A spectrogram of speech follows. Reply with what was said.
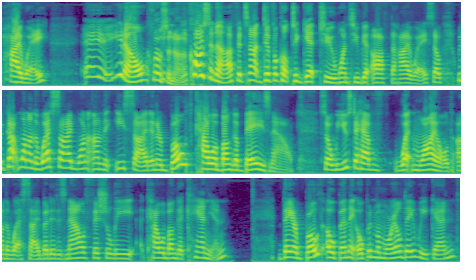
highway. Eh, you know, Close enough. Close enough. It's not difficult to get to once you get off the highway. So we've got one on the west side, one on the east side, and they're both Cowabunga Bays now. So we used to have Wet and Wild on the west side, but it is now officially Cowabunga Canyon. They are both open. They open Memorial Day weekend.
